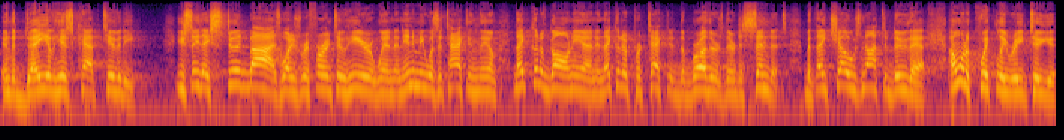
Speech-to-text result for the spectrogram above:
in the day of his captivity. You see, they stood by, is what he's referring to here. When an enemy was attacking them, they could have gone in and they could have protected the brothers, their descendants, but they chose not to do that. I want to quickly read to you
